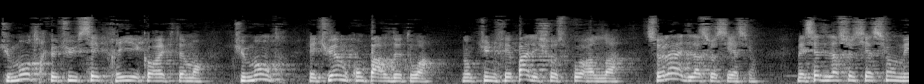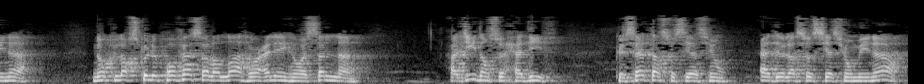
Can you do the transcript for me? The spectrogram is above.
tu montres que tu sais prier correctement, tu montres et tu aimes qu'on parle de toi. Donc tu ne fais pas les choses pour Allah. Cela est de l'association, mais c'est de l'association mineure. Donc lorsque le prophète sallallahu alayhi wa a dit dans ce hadith que cette association est de l'association mineure,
